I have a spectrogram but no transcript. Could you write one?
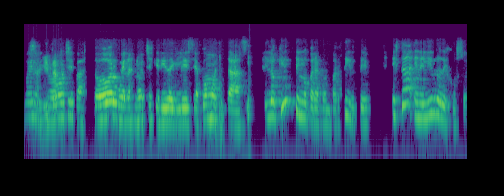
Buenas noches, pastor. Buenas noches, querida iglesia. ¿Cómo estás? Lo que tengo para compartirte está en el libro de Josué.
